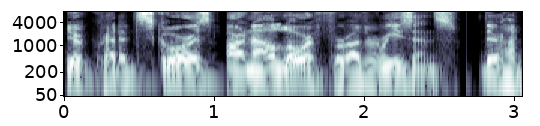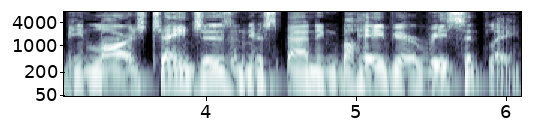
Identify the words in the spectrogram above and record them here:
Your credit scores are now lower for other reasons. There have been large changes in your spending behavior recently.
